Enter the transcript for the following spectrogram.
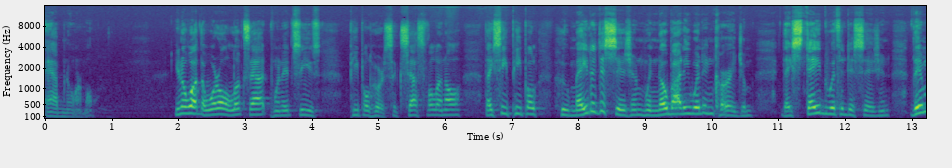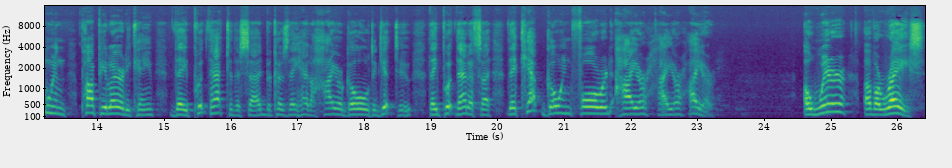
abnormal. You know what the world looks at when it sees people who are successful and all? They see people who made a decision when nobody would encourage them. They stayed with the decision. Then, when popularity came, they put that to the side because they had a higher goal to get to. They put that aside. They kept going forward higher, higher, higher. A winner of a race,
